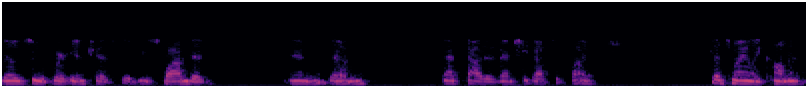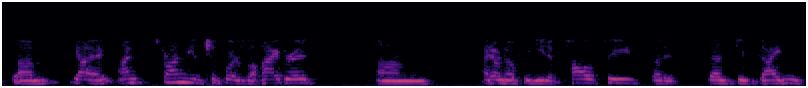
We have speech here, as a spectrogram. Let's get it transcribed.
those who were interested responded. And um, that's how it eventually got five. That's my only comments. Um, yeah, I, I'm strongly in support of a hybrid. Um, I don't know if we need a policy, but it does give guidance,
